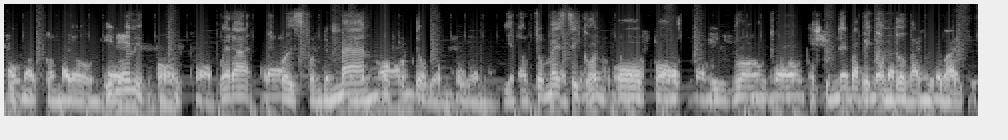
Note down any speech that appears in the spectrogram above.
should not condone in any form whether it's from the man or from the woman. You know domestic on all forms is wrong and should never be condoned by society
